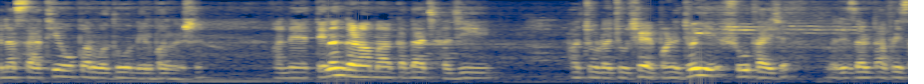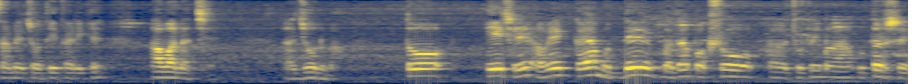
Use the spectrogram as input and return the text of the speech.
એના સાથીઓ ઉપર વધુ નિર્ભર રહેશે. અને તેલંગાણામાં કદાચ હજી અચૂડચું છે, પણ જોઈએ શું થાય છે. રિઝલ્ટ આપણી સામે ચોથી તારીખે આવવાના જ છે જૂનમાં. તો એ છે, હવે કયા મુદ્દે બધા પક્ષો ચૂંટણીમાં ઉતરશે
